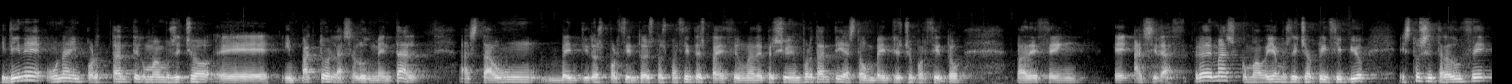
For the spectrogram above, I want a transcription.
Y tiene una importante, como hemos dicho, eh, impacto en la salud mental. Hasta un 22% de estos pacientes padecen una depresión importante y hasta un 28% padecen eh, ansiedad. Pero además, como habíamos dicho al principio, esto se traduce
